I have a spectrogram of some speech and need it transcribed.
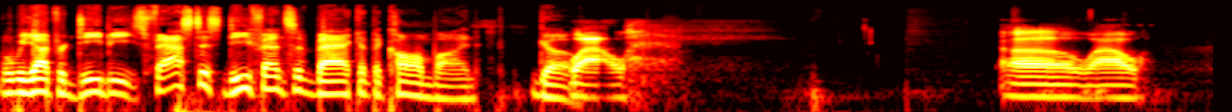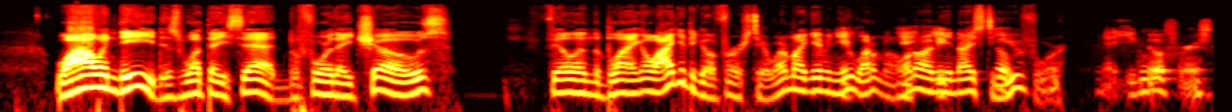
What we got for DBs? Fastest defensive back at the combine. Go. Wow. Oh, wow. Wow, indeed, is what they said before they chose. Fill in the blank. Oh, I get to go first here. What am I giving you? What am, what am I being nice to you for? Yeah, you can go first.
